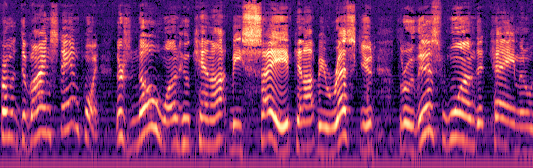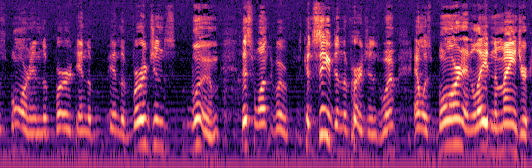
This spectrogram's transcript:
from a divine standpoint. There's no one who cannot be saved, cannot be rescued through this one that came and was born in the bird in the in the virgin's womb. This one was conceived in the virgin's womb and was born and laid in the manger.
